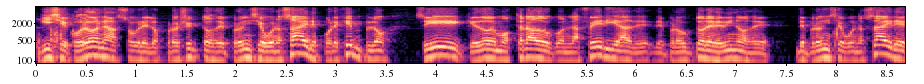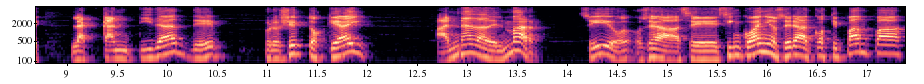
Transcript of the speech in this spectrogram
Guille Corona sobre los proyectos de provincia de Buenos Aires, por ejemplo, ¿sí? quedó demostrado con la feria de, productores de vinos de, provincia de Buenos Aires, la cantidad de proyectos que hay a nada del mar. ¿sí? O, sea, hace cinco años era Costa Pampa,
